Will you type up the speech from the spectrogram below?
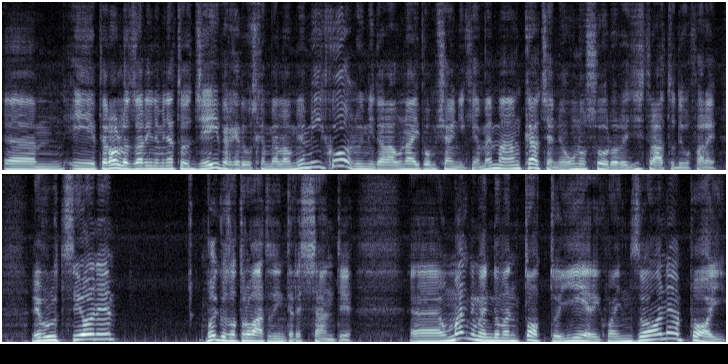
Ehm, e però l'ho già rinominato Jay perché devo scambiarlo a un mio amico. Lui mi darà un iPhone Shiny che a me manca, cioè ne ho uno solo registrato, devo fare l'evoluzione. Poi cosa ho trovato di interessante? Eh, un Magnum in 98 ieri qua in zona, poi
